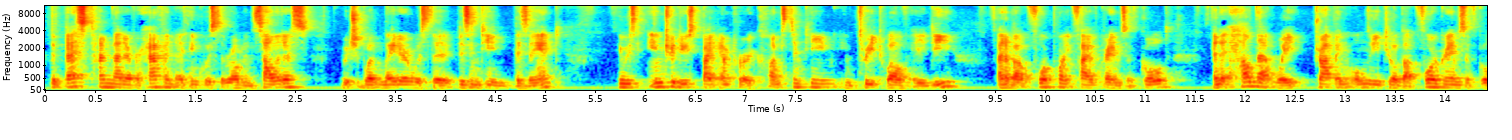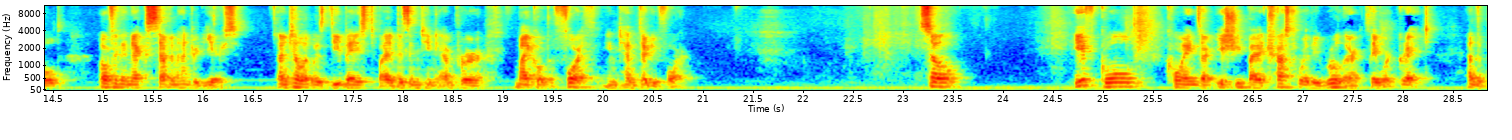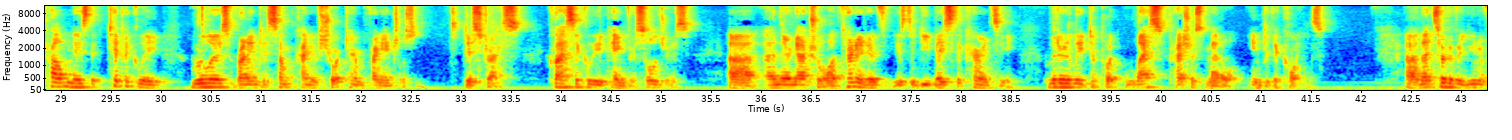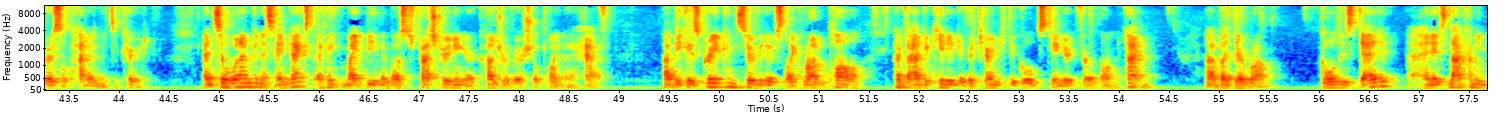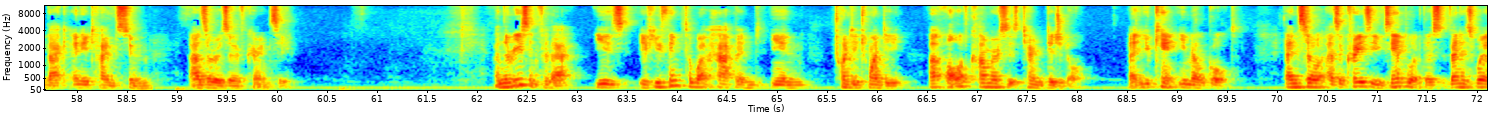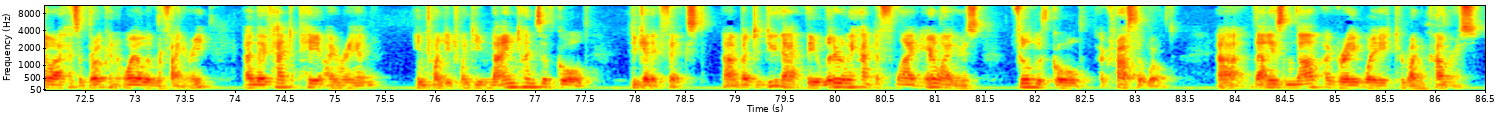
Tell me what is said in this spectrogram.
The best time that ever happened, I think, was the Roman solidus, which what later was the Byzantine byzant. It was introduced by Emperor Constantine in 312 AD at about 4.5 grams of gold, and it held that weight, dropping only to about 4 grams of gold over the next 700 years, until it was debased by Byzantine emperor Michael IV in 1034. So, if gold coins are issued by a trustworthy ruler, they work great. And the problem is that typically rulers run into some kind of short term financial distress, classically paying for soldiers. Uh, and their natural alternative is to debase the currency, literally to put less precious metal into the coins. Uh, that's sort of a universal pattern that's occurred. And so, what I'm going to say next, I think, might be the most frustrating or controversial point I have, uh, because great conservatives like Ron Paul have advocated a return to the gold standard for a long time. Uh, but they're wrong. Gold is dead, uh, and it's not coming back anytime soon as a reserve currency. And the reason for that is if you think to what happened in 2020, uh, all of commerce is turned digital. Uh, you can't email gold. And so, as a crazy example of this, Venezuela has a broken oil refinery, and they've had to pay Iran in 2020 nine tons of gold to get it fixed. Uh, but to do that, they literally had to fly airliners filled with gold across the world. Uh, that is not a great way to run commerce.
